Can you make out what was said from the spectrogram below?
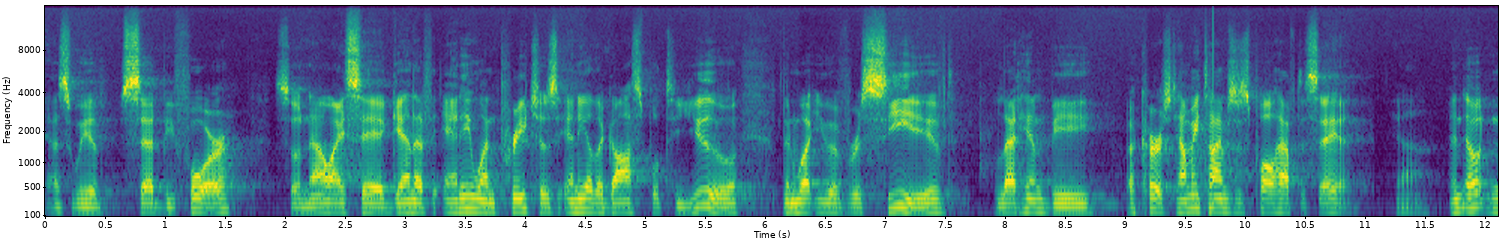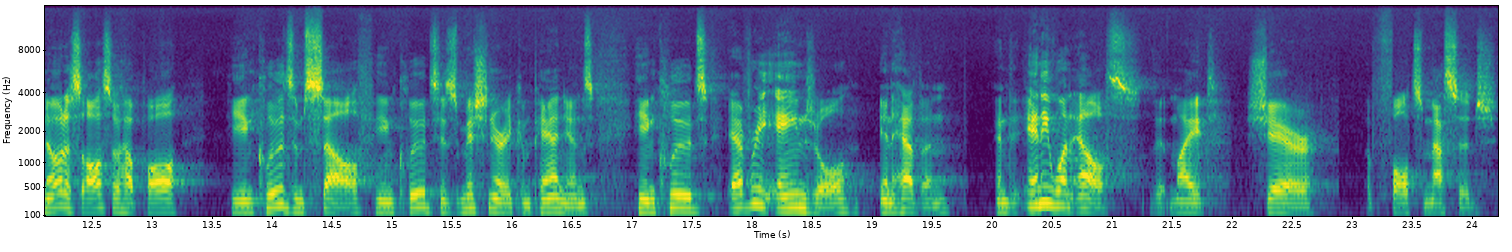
As we have said before, so now I say again if anyone preaches any other gospel to you than what you have received, let him be accursed. How many times does Paul have to say it? Yeah. And notice also how Paul He includes himself, he includes his missionary companions, he includes every angel in heaven, and anyone else that might share a false message.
